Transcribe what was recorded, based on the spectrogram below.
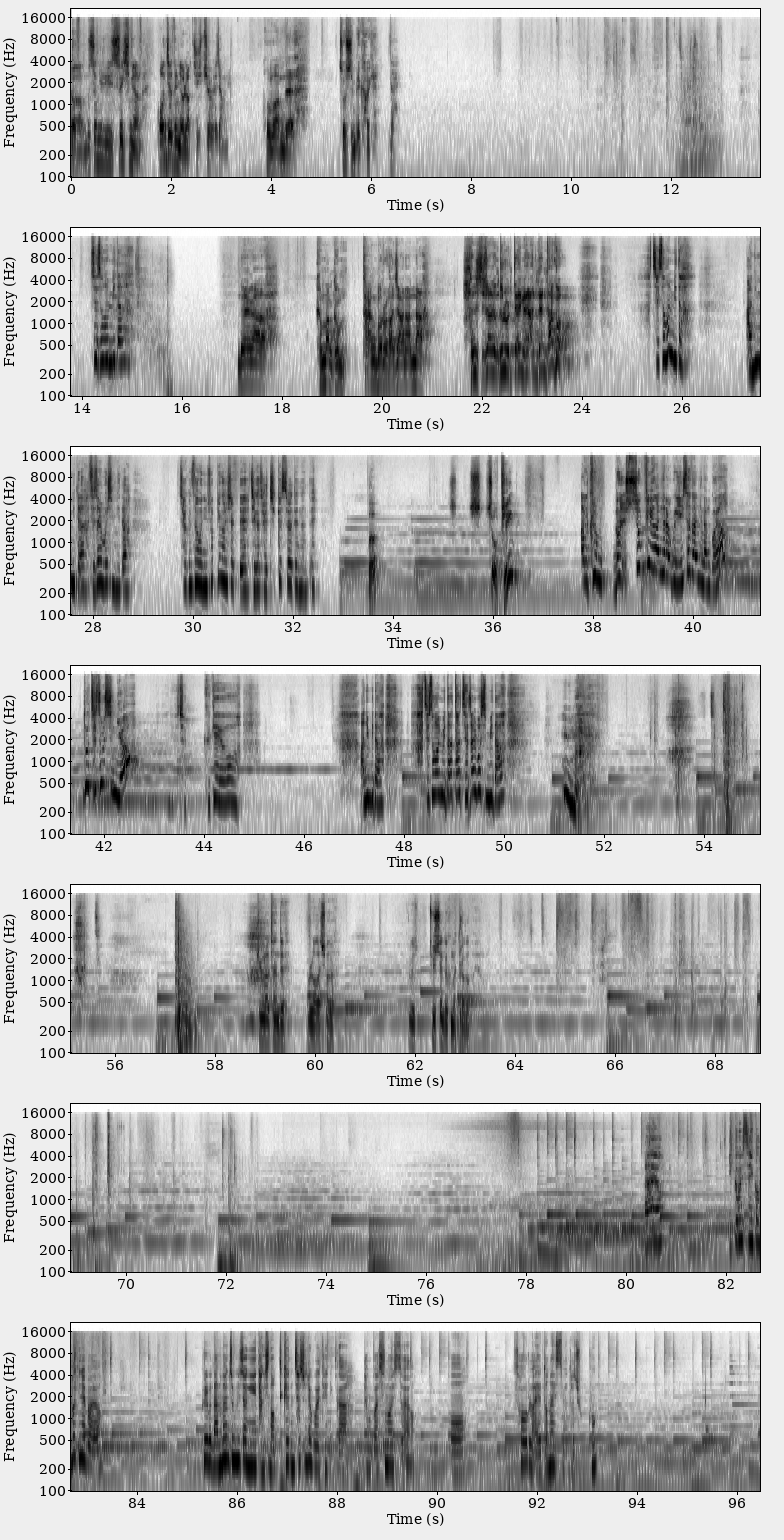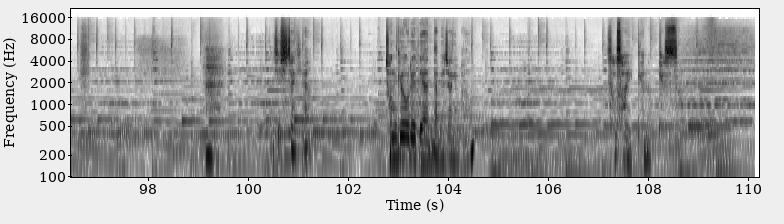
저 무슨 일 있으시면 언제든 연락 주십시오, 회장님. 고맙네. 조심히 가게. 네. 죄송합니다. 내가 그만큼 당부를 하지 않았나? 한시라도 눈을 떼면 안 된다고! 죄송합니다. 아닙니다. 제 잘못입니다. 작은 사모님 쇼핑하실 때 제가 잘 지켰어야 됐는데 뭐? 시- 쇼핑? 아니 그럼 너 쇼핑하느라고 이사 다니는 거야? 너 제정신이야? 아니요, 저 그게요. 아닙니다. 죄송합니다. 다 제 잘못입니다. 피곤할 텐데 올라가 쉬어라. 그리고 조 시장도 그만 들어가 봐요. 나요. 입금했으니까 확인해봐요. 그리고 남만중 회장이 당신 어떻게든 찾으려고 할 테니까 당분간 숨어 있어요. 뭐 서울을 아예 떠나 있으면 더 좋고. 음, 이제 시작이야. 정겨울에 대한 남 회장의 마음 서서히 깨놓겠어.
